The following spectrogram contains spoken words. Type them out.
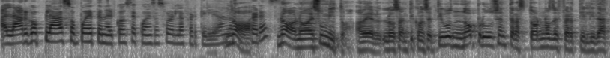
a largo plazo puede tener consecuencias sobre la fertilidad en las mujeres? No, no, es un mito. A ver, los anticonceptivos no producen trastornos de fertilidad.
